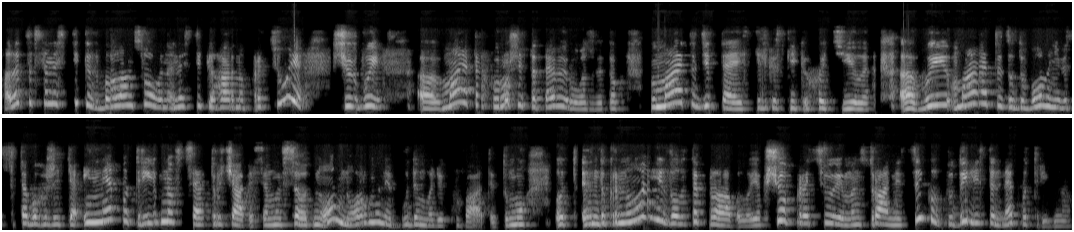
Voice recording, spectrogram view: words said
Але це все настільки збалансовано, настільки гарно працює, що ви е, маєте хороший статевий розвиток, ви маєте дітей стільки, скільки хотіли, е, ви маєте задоволення від статевого життя, і не потрібно в це втручатися. Ми все одно норму не будемо лікувати. Тому от ендокринологія золоте правило. Якщо працює менструальний цикл, туди лізти не потрібно.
